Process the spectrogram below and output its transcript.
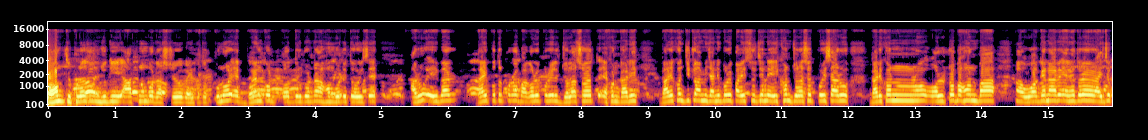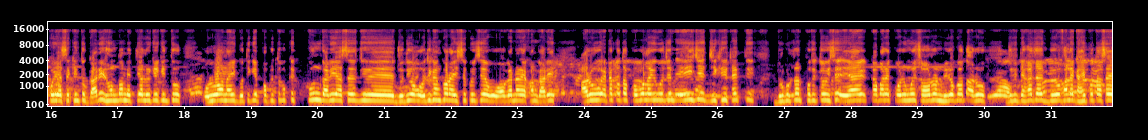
অসম ত্ৰিপুৰা সংযোগী আঠ নম্বৰ ৰাষ্ট্ৰীয় ঘাইপথত পুনৰ এক ভয়ংকৰ পথ দুৰ্ঘটনা সংঘটিত হৈছে আৰু এইবাৰ ঘাইপথৰ পৰা বাগৰি পৰিল জলাশয়ত এখন গাড়ী। গাড়ীখন যিটো আমি জানিবলৈ পাৰিছো যে এইখন জলাশয়ত পৰিছে আৰু গাড়ীখন অল্ট বাহন বা ৱাগেনাৰ এনেদৰে ৰাইজে কৰি আছে। কিন্তু গাড়ীৰ সন্ধান এতিয়ালৈকে কিন্তু ওলোৱা নাই। গতিকে প্ৰকৃতপক্ষে কোন গাড়ী আছে যদিও অধিকাংশ ৰাইজে কৈছে ৱাগেনাৰ এখন গাড়ী। আৰু এটা কথা ক'ব লাগিব যে এই যে যিখিনি ঠাইত দুৰ্ঘটনাত পতিত হৈছে এয়া একেবাৰে কৰিমগঞ্জ চহৰৰ নিৰগত আৰু যদি দেখা যায় দুয়োফালে ঘাইপথ আছে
